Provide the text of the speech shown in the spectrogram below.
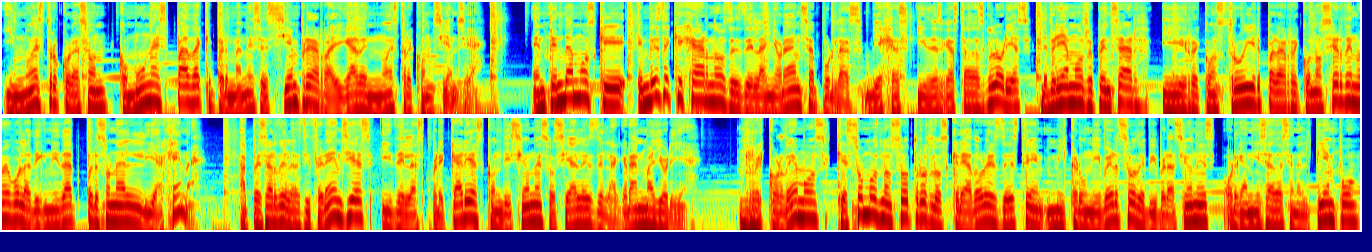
y nuestro corazón como una espada que permanece siempre arraigada en nuestra conciencia. Entendamos que, en vez de quejarnos desde la añoranza por las viejas y desgastadas glorias, deberíamos repensar y reconstruir para reconocer de nuevo la dignidad personal y ajena a pesar de las diferencias y de las precarias condiciones sociales de la gran mayoría. recordemos que somos nosotros los creadores de este microuniverso de vibraciones organizadas en el tiempo,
